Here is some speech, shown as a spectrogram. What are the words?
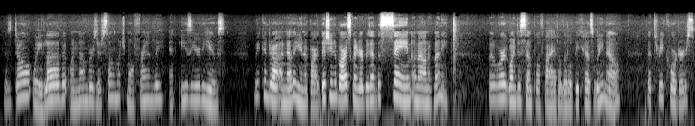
Because don't we love it when numbers are so much more friendly and easier to use. We can draw another unit bar. This unit bar is going to represent the same amount of money. But we're going to simplify it a little because we know that 3 quarters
